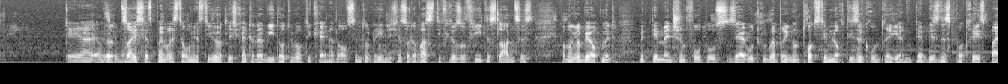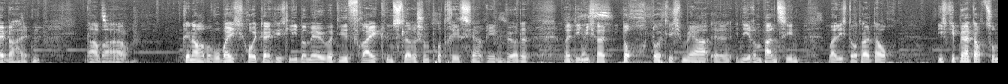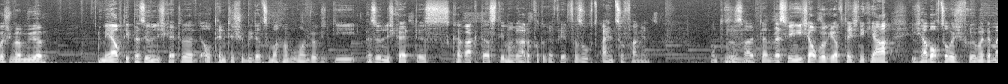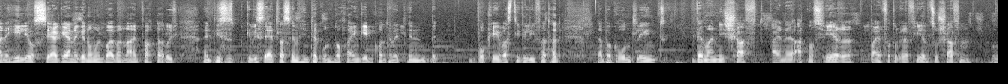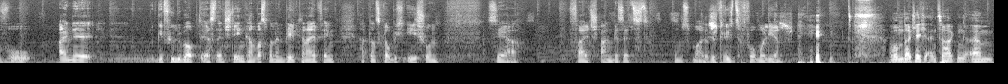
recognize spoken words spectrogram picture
der, genau. sei es jetzt beim Restaurant jetzt die Örtlichkeit oder wie dort überhaupt die Kellner drauf sind oder ähnliches oder was die Philosophie des Ladens ist, kann man glaube ich auch mit, mit den Menschenfotos sehr gut rüberbringen und trotzdem noch diese Grundregeln der Business-Porträts beibehalten. Ganz aber genau. genau. aber wobei ich heute eigentlich lieber mehr über die frei künstlerischen Porträts ja reden würde, weil die yes. mich halt doch deutlich mehr äh, in ihrem Band ziehen, weil ich dort halt auch, ich gebe mir halt auch zum Beispiel immer Mühe, mehr auch die Persönlichkeit oder authentische Bilder zu machen, wo man wirklich die Persönlichkeit des Charakters, den man gerade fotografiert, versucht einzufangen. Und das mhm. ist halt dann, weswegen ich auch wirklich auf Technik, ja, ich habe auch zum Beispiel früher meine Helios sehr gerne genommen, weil man einfach dadurch dieses gewisse Etwas im Hintergrund noch eingeben konnte mit dem mit Bokeh, was die geliefert hat. Aber grundlegend, wenn man nicht schafft, eine Atmosphäre beim Fotografieren zu schaffen, wo eine Gefühl überhaupt erst entstehen kann, was man im Bild dann einfängt, hat man es, glaube ich, eh schon sehr falsch angesetzt, um es mal höflich zu formulieren. Aber um da gleich einzuhaken, ähm,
